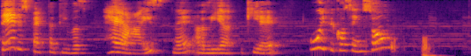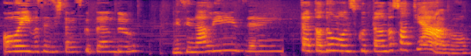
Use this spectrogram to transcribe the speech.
ter expectativas reais, né? Ali o que é. Ui, ficou sem som? Oi, vocês estão escutando? Me sinalizem. Tá todo mundo escutando, só Tiago,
